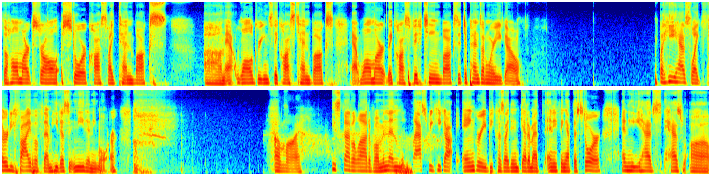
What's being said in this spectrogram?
the Hallmark store store costs like ten bucks. Um, at Walgreens, they cost ten bucks. At Walmart, they cost fifteen bucks. It depends on where you go but he has like 35 of them he doesn't need anymore. oh my. He's got a lot of them. And then last week he got angry because I didn't get him at anything at the store and he has has uh,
